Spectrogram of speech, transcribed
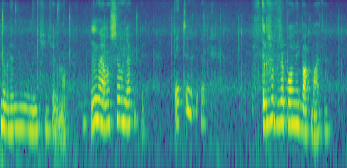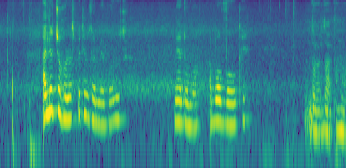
Добре, нічого нема. Не знаю, може ще угля купити. Пити? Треба, щоб вже повний бак мати. А для чого? У нас потім зомбі будуть? Ну, я думаю. Або вовки. Добре, давай, панове.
